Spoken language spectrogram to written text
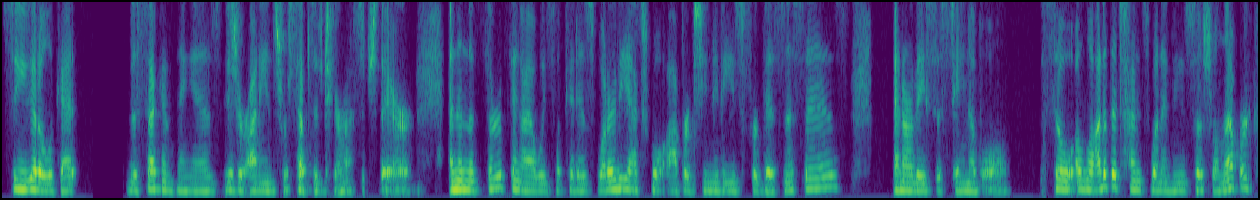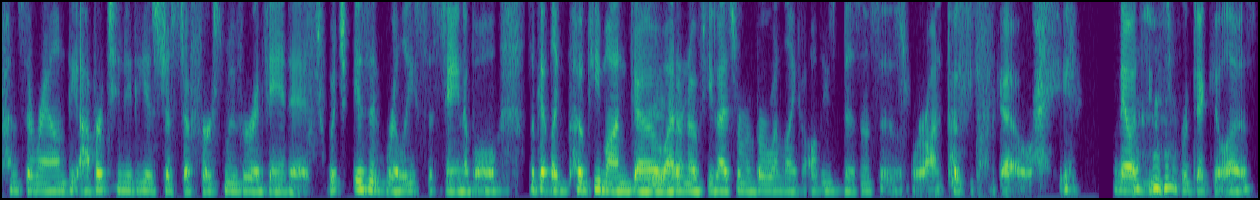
So you got to look at the second thing is is your audience receptive to your message there? And then the third thing i always look at is what are the actual opportunities for businesses and are they sustainable? So a lot of the times when a new social network comes around the opportunity is just a first mover advantage which isn't really sustainable. Look at like pokemon go. I don't know if you guys remember when like all these businesses were on pokemon go right? Now it seems ridiculous.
